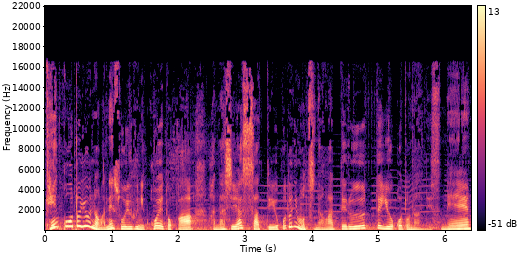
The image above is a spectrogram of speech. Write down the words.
健康というのがねそういうふうに声とか話しやすさっていうことにもつながってるっていうことなんですね。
